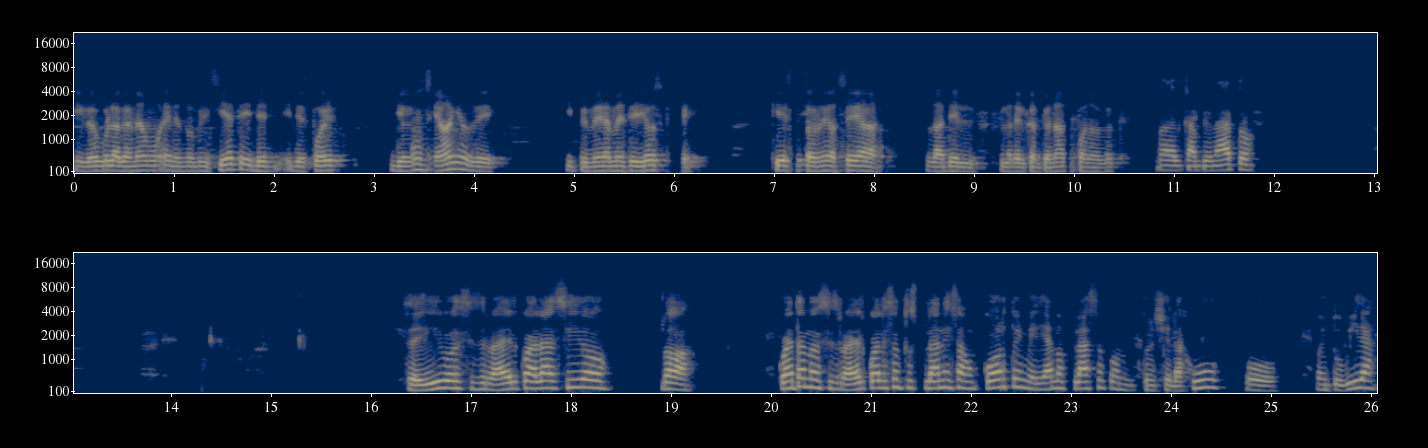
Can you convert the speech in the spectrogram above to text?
y luego la ganamos en el 2007 y, y después de 11 años de, y primeramente Dios que, que este torneo sea la del, la del campeonato para nosotros. La del campeonato. Seguimos, Israel, ¿cuál ha sido? No, cuéntanos, Israel, ¿cuáles son tus planes a un corto y mediano plazo con, con Shelahu o, o en tu vida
